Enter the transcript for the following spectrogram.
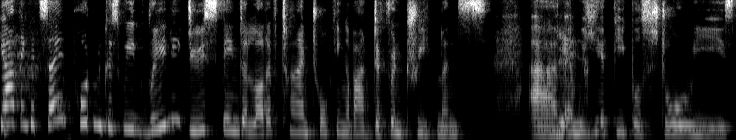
yeah, I think it's so important because we really do spend a lot of time talking about different treatments, um, yes. and we hear people's stories,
